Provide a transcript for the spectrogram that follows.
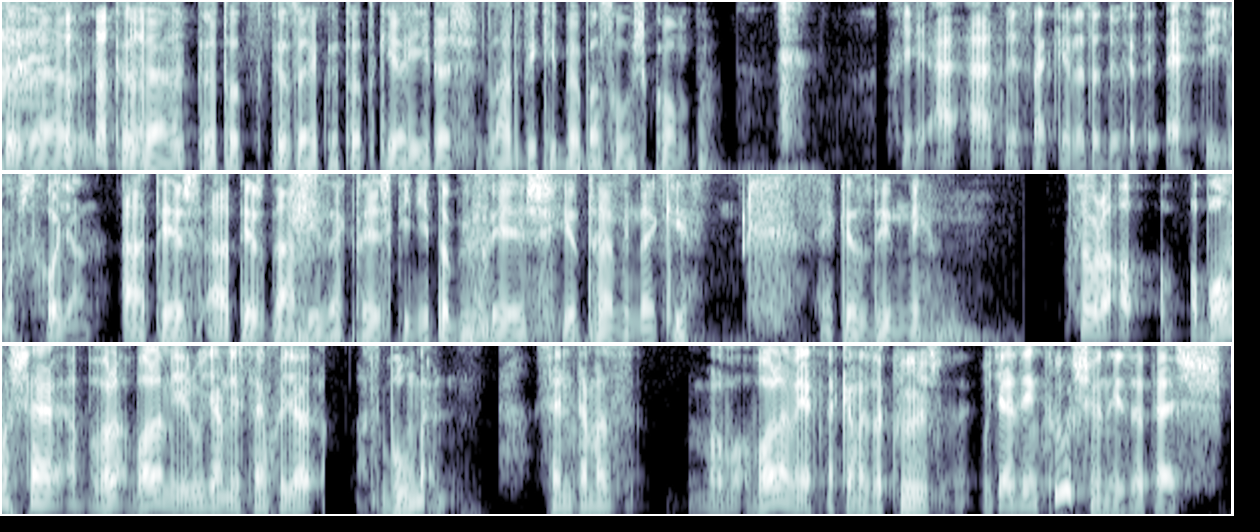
közel, közel, kötött, közel kötött ki a híres Larviki bebaszós komp. á- átmész, megkérdezed őket, ezt így most hogyan? Átérsz, átérsz Dán vizekre, és kinyit a büfé, és hirtelen mindenki elkezd inni. Szóval a, a, a bombshell, val- valamiért úgy emlékszem, hogy a, az boom, szerintem az valamiért nekem ez a külső, ugye ez ilyen külső nézetes,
